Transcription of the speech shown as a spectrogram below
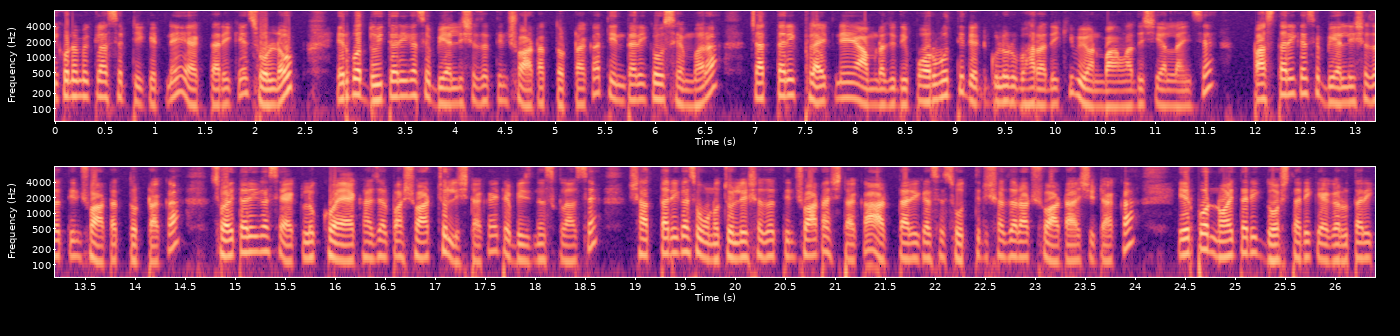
ইকোনমি ক্লাসের টিকিট নেই, এক তারিখে সোল্ড আউট এরপর দুই তারিখ আছে বিয়াল্লিশ হাজার তিনশো আটাত্তর টাকা, তিন তারিখেও সেম ভাড়া। চার তারিখ ফ্লাইট নিয়ে আমরা যদি পরবর্তী ডেটগুলোর ভাড়া দেখি, বিমান বাংলাদেশ এয়ারলাইন্সে পাঁচ তারিখ আছে বিয়াল্লিশ হাজার তিনশো আটাত্তর টাকা, ছয় তারিখ আছে এক লক্ষ এক হাজার পাঁচশো আটচল্লিশ টাকা, এটা বিজনেস ক্লাসে সাত তারিখ আছে উনচল্লিশ হাজার তিনশো আঠাশ টাকা, আট তারিখ আছে ছত্রিশ হাজার আটশো আটাশি টাকা। এরপর নয় তারিখ, দশ তারিখ, এগারো তারিখ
